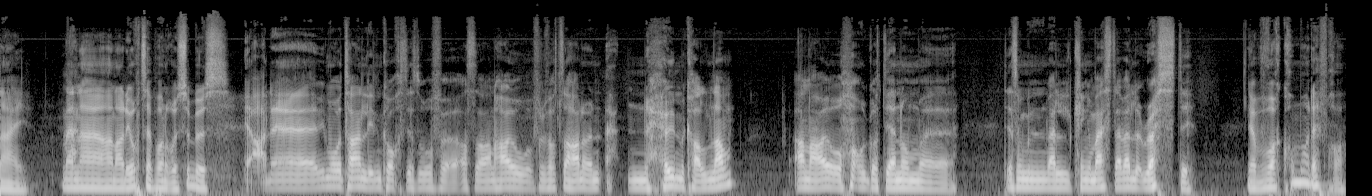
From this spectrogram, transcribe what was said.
Nei. Men uh, han hadde gjort seg på en russebuss. Ja, det, vi må jo ta en liten kort historie. Altså, han har jo, for det første har han jo en, en haug med kallenavn. Han har jo gått gjennom uh, Det som vel klinger mest, det er vel Rusty. Ja, Hvor kommer det fra?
